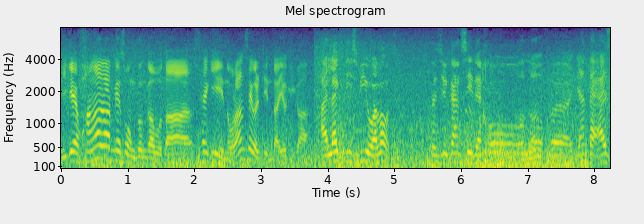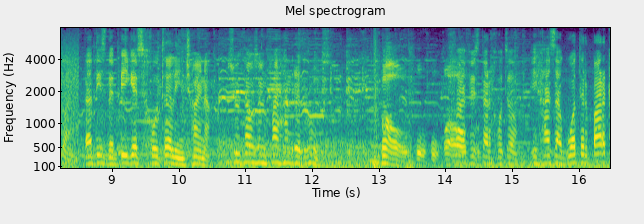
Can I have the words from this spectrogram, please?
이게 황하강에서 온 건가 보다. 색이 노란색을 띈다, 여기가. I like this view a lot because you can see the whole Uh-huh. of uh, Yantai Island. That is the biggest hotel in China. 2,500 rooms. 와우, Five star hotel. It has a water park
